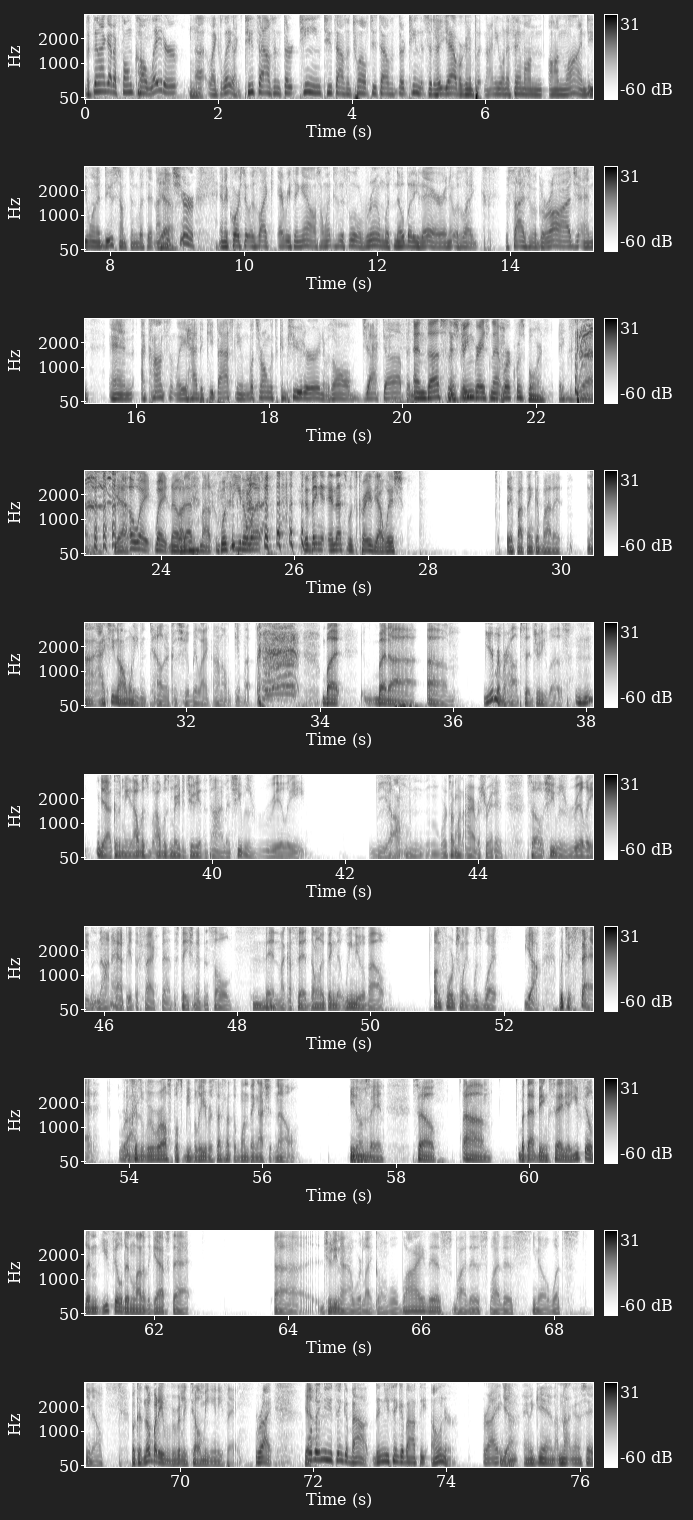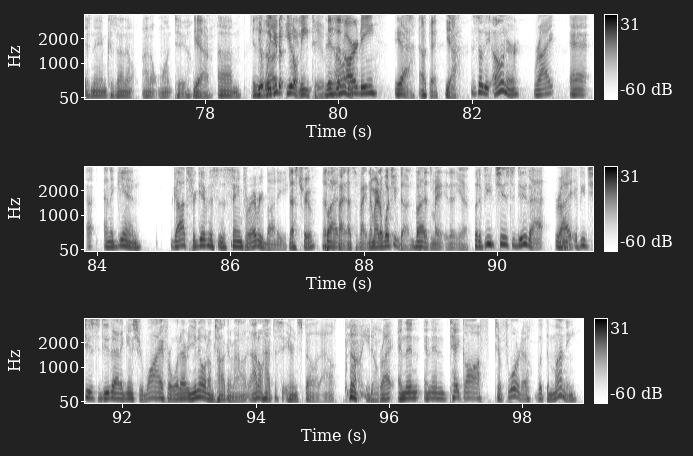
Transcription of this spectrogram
but then I got a phone call later, Mm-hmm. uh, like late, like 2013, 2012, 2013, that said, "Hey, yeah, we're going to put 91 FM on online. Do you want to do something with it?" And I Yeah. said, "Sure." And of course, it was like everything else. I went to this little room with nobody there, and it was like the size of a garage, and and I constantly had to keep asking, "What's wrong with the computer?" And it was all jacked up. And, And thus the Stream Grace Network was born. exactly. Yes. yes. Oh wait, wait, no, that's not. Well, see, you know what? the thing, and that's what's crazy. I wish, if I think about it, nah, actually, no, I won't even tell her because she'll be like, I don't give up. but, but, uh, um, you remember how upset Judy was? Mm-hmm. Yeah, because I mean, I was I was married to Judy at the time, and she was really, yeah, we're talking about Irish redhead, so she was really not happy at the fact that the station had been sold. And like I said, the only thing that we knew about, unfortunately, was what, yeah, which is sad Right. because we were all supposed to be believers. That's not the one thing I should know. You know what I'm saying? So, um, but that being said, yeah, you filled in you filled in a lot of the gaps that uh Judy and I were like going, well, why this? Why this? Why this? You know, what's you know, because nobody would really tell me anything. Right. Yeah. Well, then you think about then you think about the owner, right? Yeah. And, and again, I'm not going to say his name because I don't I don't want to. Yeah. Um, You- well, R- you don't, you don't need to. is it. RD? yeah. Okay. yeah. So the owner, right? Uh, uh, and again, God's forgiveness is the same for everybody. That's true. That's a fact. That's a fact. No matter what you've done. but- That's ma- yeah. But if you choose to do that, right? Mm-hmm. If you choose to do that against your wife or whatever, you know what I'm talking about. I don't have to sit here and spell it out, No, you don't. right? And then and then take off to Florida with the money,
